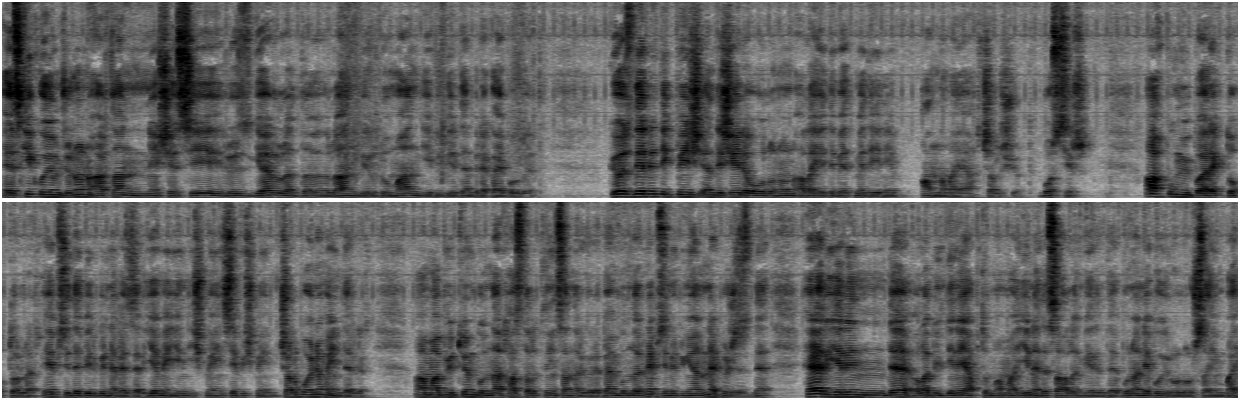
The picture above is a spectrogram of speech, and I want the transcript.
Eski kuyumcunun artan neşesi rüzgarla dağılan bir duman gibi birdenbire kayboluverdi. Gözlerini dikmiş endişeyle oğlunun alay edip etmediğini anlamaya çalışıyordu. Bosir, ah bu mübarek doktorlar, hepsi de birbirine benzer. Yemeyin, içmeyin, sevişmeyin, çalıp oynamayın derler. Ama bütün bunlar hastalıklı insanlara göre. Ben bunların hepsini dünyanın her köşesinde, her yerinde alabildiğine yaptım ama yine de sağlığım yerinde. Buna ne buyurulur sayın bay?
